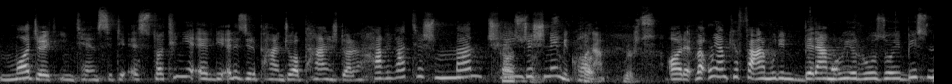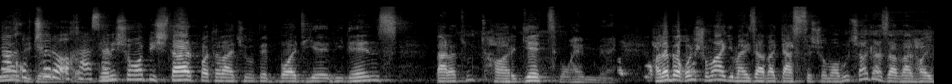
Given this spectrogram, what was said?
moderate intensity statin یه LDL زیر 55 دارن. حقیقتش من change ش نمی کنم آره و اونی هم که فرمودین برم روی rosu ی 20 نه, خب چرا آخه یعنی شما بیشتر با توجه به body evidence براتون target مهمه. حالا به قول شما اگه مریض اول دست شما بود شاید از اول high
